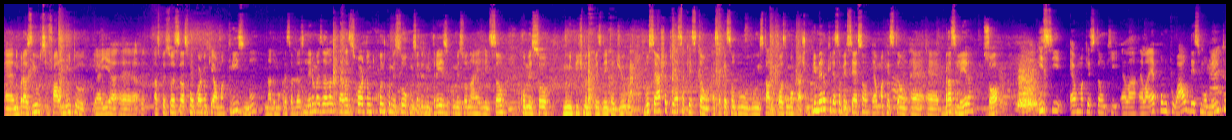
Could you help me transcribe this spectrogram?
É, no Brasil se fala muito, e aí é, é, as pessoas elas concordam que há uma crise né, na democracia brasileira, mas elas, elas discordam quando começou, começou em 2013, começou na reeleição, começou no impeachment da presidenta Dilma. Você acha que essa questão, essa questão do, do Estado pós-democrático, primeiro eu queria saber se essa é uma questão é, é, brasileira só, e se é uma questão que ela, ela é pontual desse momento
